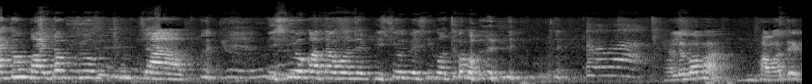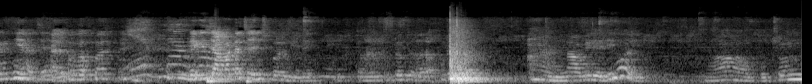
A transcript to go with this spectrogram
একদম বাড়িটা পুরো চুপচাপ। পিসিও কথা বলে, পিসিও বেশি কথা বলে। হ্যালো বাবা বাবা তো এখানেই আছে, হ্যালো বাবা। দেখি জামাটা চেঞ্জ করে দিবে না, আমি রেডি হই? না, প্রচণ্ড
